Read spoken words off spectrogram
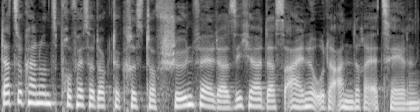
Dazu kann uns Professor Dr. Christoph Schönfelder sicher das eine oder andere erzählen.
